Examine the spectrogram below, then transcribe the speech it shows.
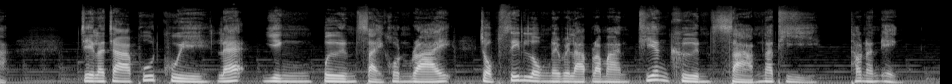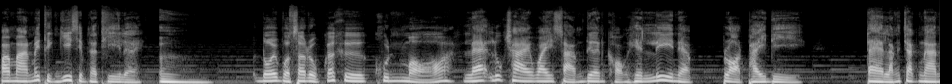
45 เจรจาพูดคุยและยิงปืนใส่คนร้าย จบสิ้นลงในเวลาประมาณเที่ยงคืน 3 นาที เท่านั้นเอง ประมาณไม่ถึง 20 นาทีเลย เออ โดยบทสรุปก็คือคุณหมอและลูกชายวัย 3 เดือนของเฮนรี่เนี่ยปลอดภัยดี แต่หลังจากนั้น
